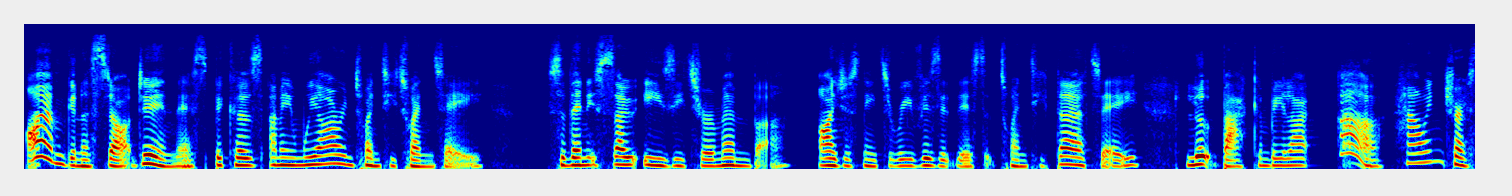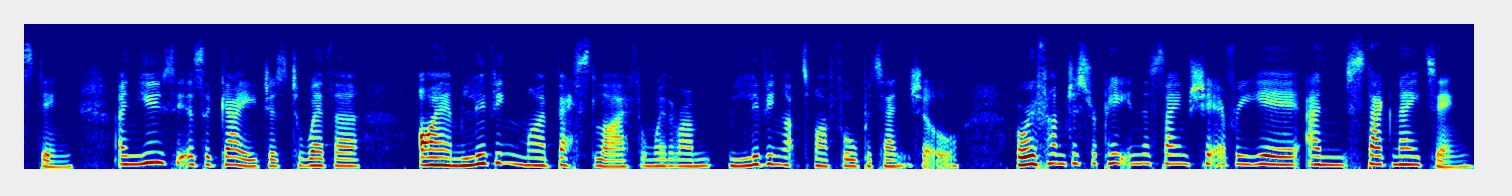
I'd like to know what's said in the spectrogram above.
I am going to start doing this because, I mean, we are in 2020. So then it's so easy to remember I just need to revisit this at 2030, look back and be like, ah, how interesting, and use it as a gauge as to whether I am living my best life and whether I'm living up to my full potential, or if I'm just repeating the same shit every year and stagnating.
